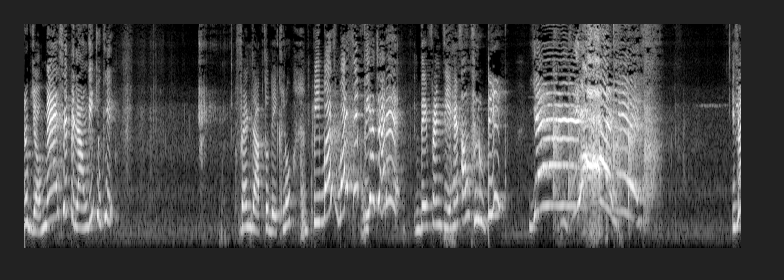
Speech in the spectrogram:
रुक जाओ मैं इसे पिलाऊँगी क्योंकि फ्रेंड्स आप तो देख लो। पी बस बस ये पिया जा रहा है। दे फ्रेंड्स ये है हम फ्रूटी ये इसे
